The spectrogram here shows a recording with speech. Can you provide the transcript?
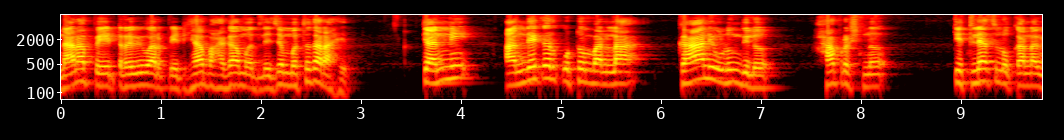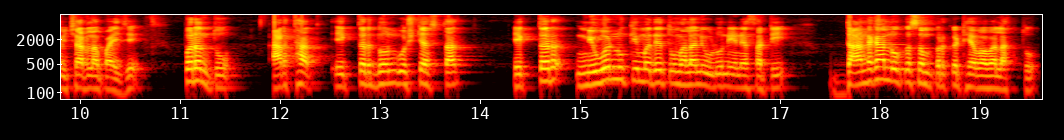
नानापेठ रविवार पेठ ह्या भागामधले जे मतदार आहेत त्यांनी आंदेकर कुटुंबांना का निवडून दिलं? हा प्रश्न तिथल्याच लोकांना विचारला पाहिजे. परंतु अर्थात एकतर दोन गोष्टी असतात. एकतर निवडणुकीमध्ये तुम्हाला निवडून येण्यासाठी दांडगा लोकसंपर्क ठेवावा लागतो.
